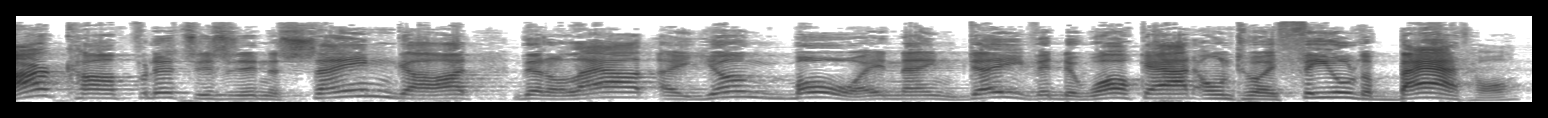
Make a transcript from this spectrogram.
Our confidence is in the same God that allowed a young boy named David to walk out onto a field of battle,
